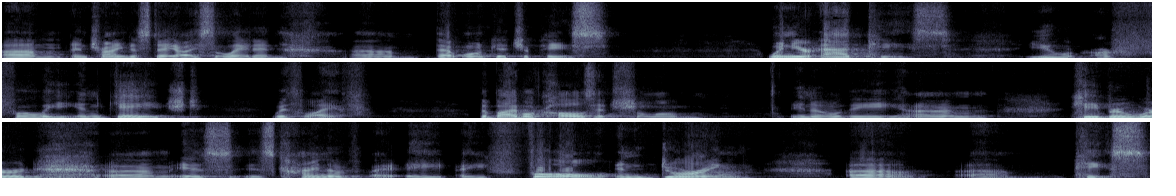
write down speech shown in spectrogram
um, and trying to stay isolated. Um, that won't get you peace. When you're at peace, you are fully engaged with life. The Bible calls it shalom. You know, the um, Hebrew word um, is, is kind of a, a full, enduring uh, um, peace.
